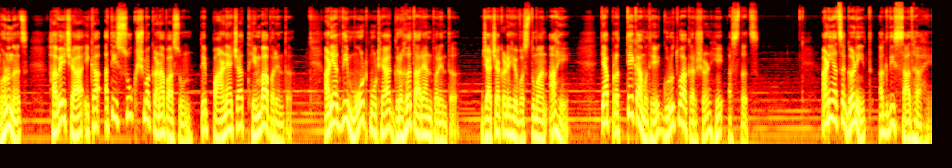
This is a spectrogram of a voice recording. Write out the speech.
म्हणूनच हवेच्या एका अतिसूक्ष्म कणापासून ते पाण्याच्या थेंबापर्यंत आणि अगदी मोठमोठ्या ग्रहताऱ्यांपर्यंत ज्याच्याकडे हे वस्तुमान आहे त्या प्रत्येकामध्ये गुरुत्वाकर्षण हे असतंच. आणि याचं गणित अगदी साधं आहे.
